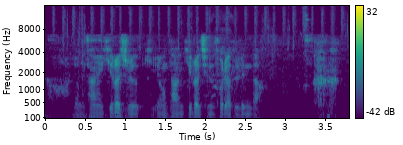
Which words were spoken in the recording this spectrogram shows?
아, 영상이 길어질 영상 길어지는 소리가 들린다.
